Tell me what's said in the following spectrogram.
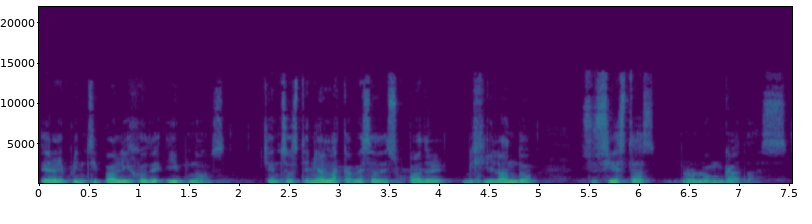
era el principal hijo de Hipnos, quien sostenía la cabeza de su padre vigilando sus siestas prolongadas.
